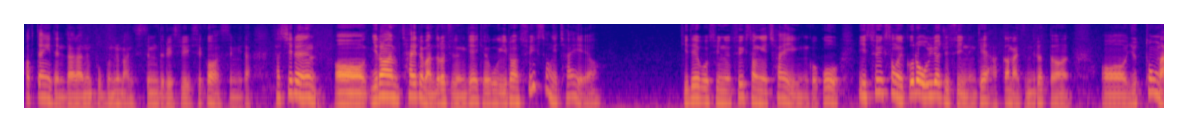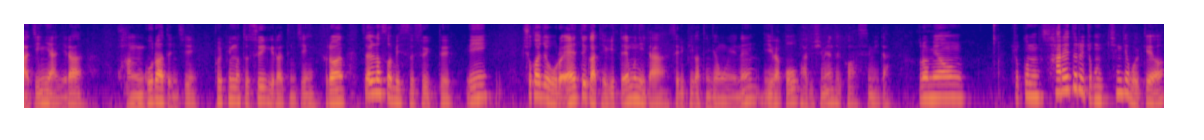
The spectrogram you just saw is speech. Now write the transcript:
확장이 된다라는 부분을 말씀드릴 수 있을 것 같습니다. 사실은 어, 이러한 차이를 만들어 주는 게 결국 이런 수익성의 차이예요. 기대해 볼 수 있는 수익성의 차이인 거고 이 수익성을 끌어올려 줄 수 있는 게 아까 말씀드렸던 어, 유통 마진이 아니라 광고라든지 풀피먼트 수익이라든지 그런 셀러 서비스 수익들이 추가적으로 애드가 되기 때문이다. 3P 같은 경우에는 이라고 봐주시면 될 것 같습니다. 그러면 조금 사례들을 조금 챙겨볼게요.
